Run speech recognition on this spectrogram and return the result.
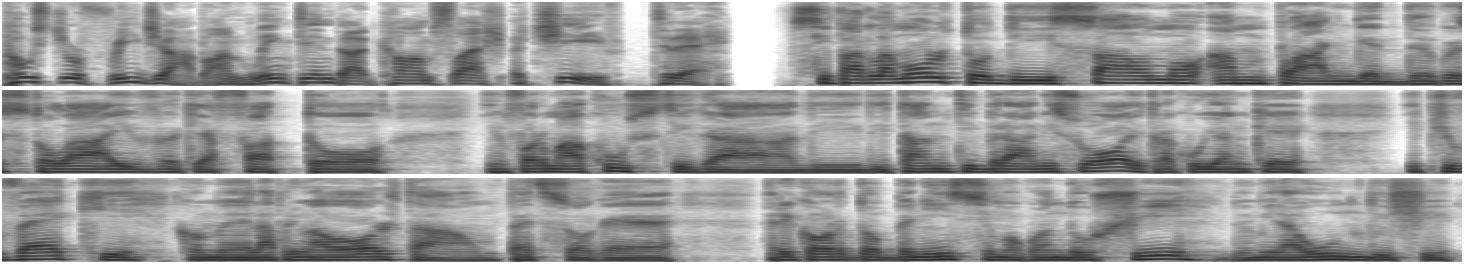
Post your free job on linkedin.com/achieve slash achieve today. Si parla molto di Salmo Unplugged, questo live che ha fatto in forma acustica di, di tanti brani suoi, tra cui anche i più vecchi, come La prima volta, un pezzo che ricordo benissimo quando uscì, 2011.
